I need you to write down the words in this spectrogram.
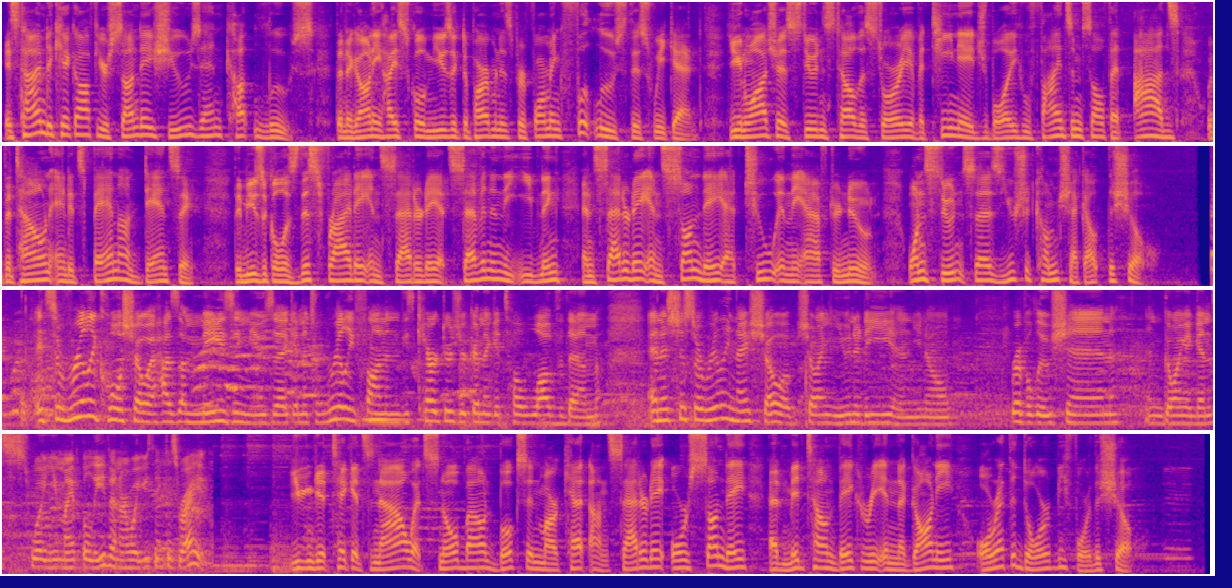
It's time to kick off your Sunday shoes and cut loose. The Negaunee High School Music Department is performing Footloose this weekend. You can watch as students tell the story of a teenage boy who finds himself at odds with the town and its ban on dancing. The musical is this Friday and Saturday at 7 in the evening and Saturday and Sunday at 2 in the afternoon. One student says you should come check out the show. It's a really cool show. It has amazing music and it's really fun and these characters you're going to get to love them. And it's just a really nice show of showing unity and, you know, revolution and going against what you might believe in or what you think is right. You can get tickets now at Snowbound Books in Marquette on Saturday or Sunday at Midtown Bakery in Negaunee or at the door before the show.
